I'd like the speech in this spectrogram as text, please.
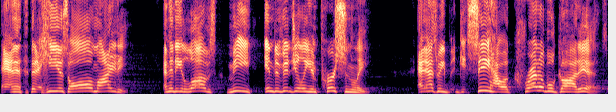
and that He is almighty and that He loves me individually and personally and as we see how incredible God is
